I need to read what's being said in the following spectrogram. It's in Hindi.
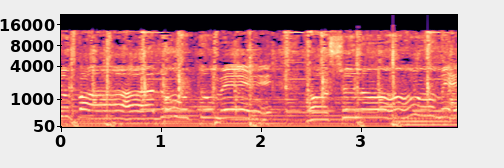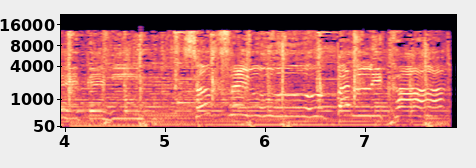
छुपा लूँ तुम्हें हौसलों में कहीं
